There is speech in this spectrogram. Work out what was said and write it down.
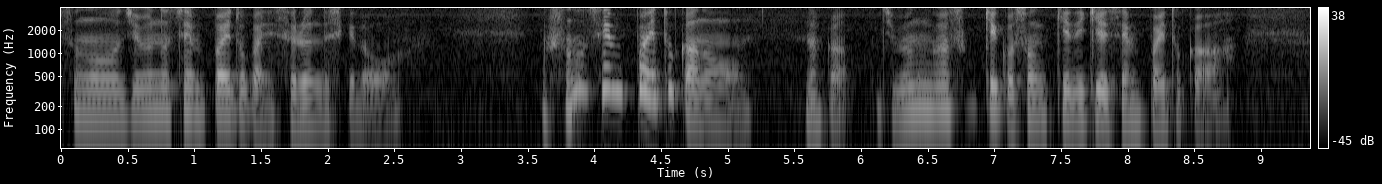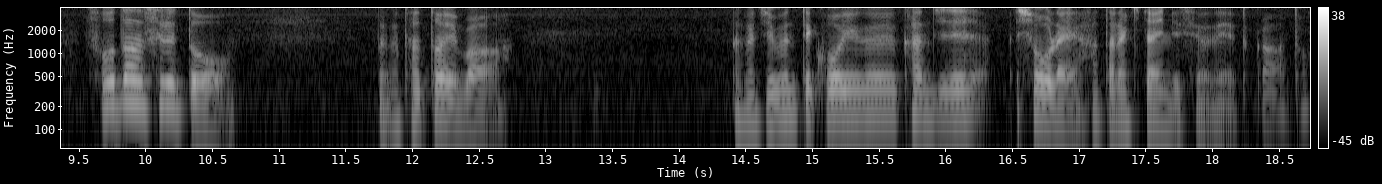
その自分の先輩とかにするんですけどその先輩とかのなんか自分が結構尊敬できる先輩とか相談するとなんか例えばなんか自分ってこういう感じで将来働きたいんですよねとかあと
